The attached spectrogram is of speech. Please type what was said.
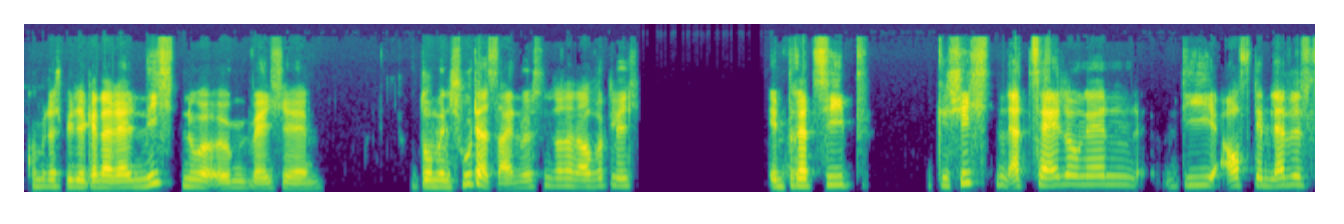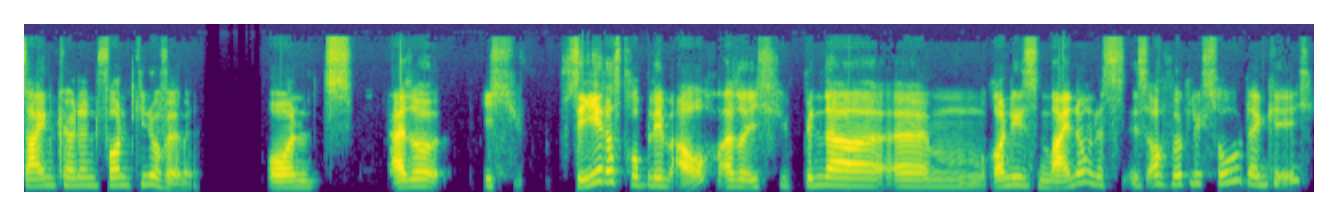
Computerspiele generell nicht nur irgendwelche dummen Shooter sein müssen, sondern auch wirklich im Prinzip Geschichten, Erzählungen, die auf dem Level sein können von Kinofilmen. Und also ich sehe das Problem auch. Also ich bin da ähm, Ronnys Meinung, das ist auch wirklich so, denke ich.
